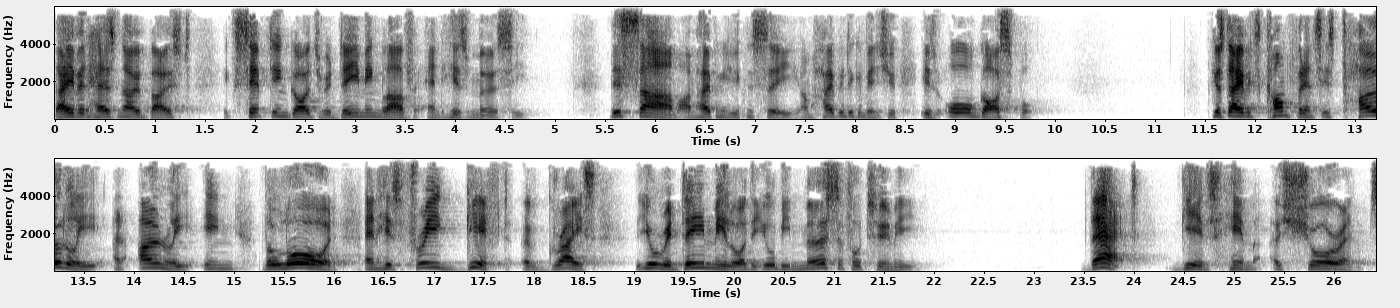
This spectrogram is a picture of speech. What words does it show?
David has no boast except in God's redeeming love and his mercy. This psalm, I'm hoping you can see, I'm hoping to convince you, is all gospel. Because David's confidence is totally and only in the Lord and his free gift of grace that you'll redeem me, Lord, that you'll be merciful to me. That gives him assurance.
